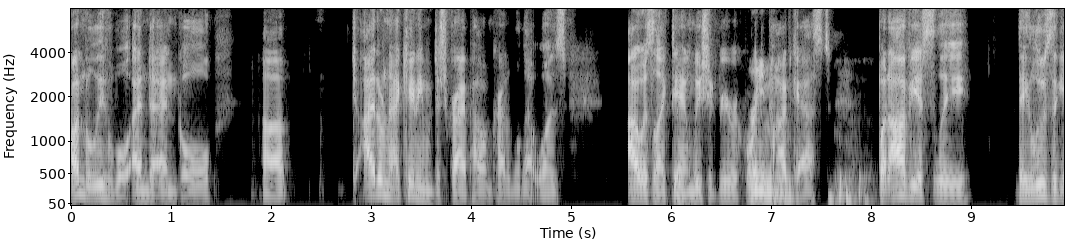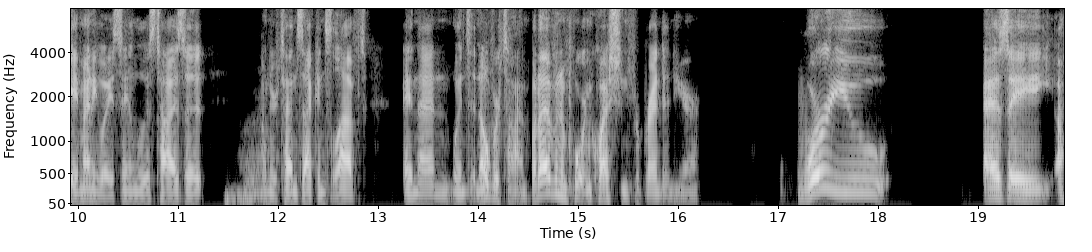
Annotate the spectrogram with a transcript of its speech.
unbelievable end to end goal, uh, I don't I can't even describe how incredible that was. I was like, damn, we should re-record the podcast. But obviously, they lose the game anyway. St. Louis ties it under 10 seconds left and then wins in overtime. But I have an important question for Brendan here. Were you, as a, a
